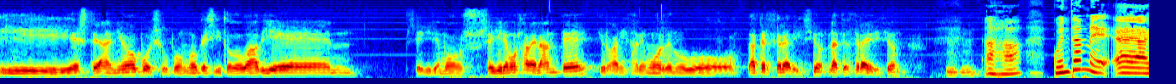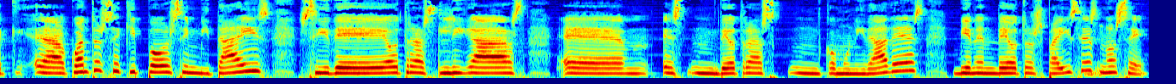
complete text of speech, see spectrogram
y este año, pues supongo que si todo va bien, seguiremos, seguiremos adelante y organizaremos de nuevo la tercera edición, la tercera edición. Ajá. Cuéntame, ¿a eh, eh, cuántos equipos invitáis? Si de otras ligas, eh, de otras mm, comunidades, vienen de otros países, no sé.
